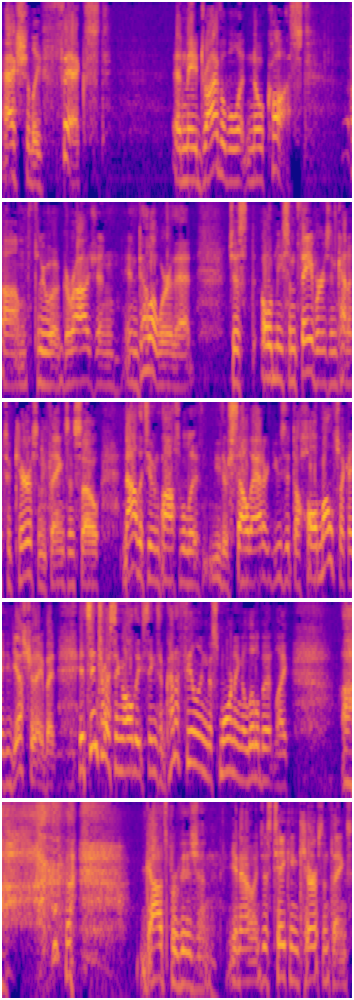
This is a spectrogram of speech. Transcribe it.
actually fixed and made drivable at no cost um, through a garage in, in Delaware that just owed me some favors and kind of took care of some things. And so now it's even possible to either sell that or use it to haul mulch like I did yesterday. But it's interesting, all these things. I'm kind of feeling this morning a little bit like, uh, God's provision, you know, and just taking care of some things.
